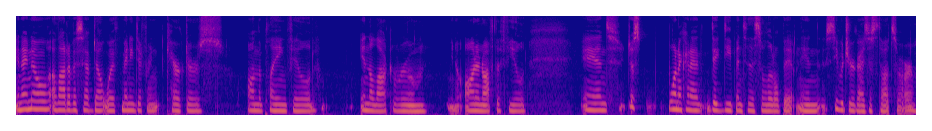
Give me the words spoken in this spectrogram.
and I know a lot of us have dealt with many different characters on the playing field, in the locker room, you know, on and off the field. And just want to kind of dig deep into this a little bit and see what your guys' thoughts are.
